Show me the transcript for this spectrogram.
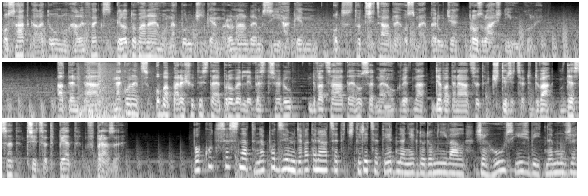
osádka letounu Halifax, pilotovaného nadporučíkem Ronaldem C. Hakim od 138. perutě pro zvláštní úkoly. Atentát nakonec oba parašutisté provedli ve středu 27. května 1942 v 10.35 v Praze. Pokud se snad na podzim 1941 někdo domníval, že hůř již být nemůže,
